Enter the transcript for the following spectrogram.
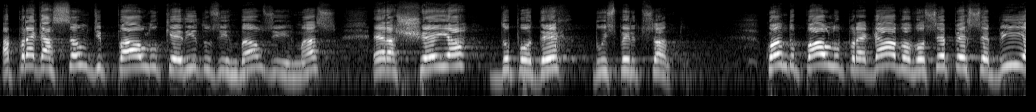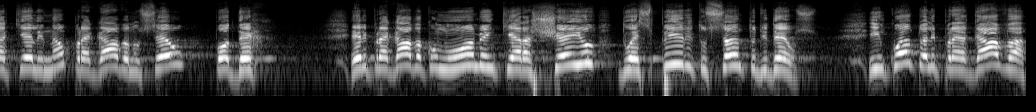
A pregação de Paulo, queridos irmãos e irmãs, era cheia do poder do Espírito Santo. Quando Paulo pregava, você percebia que ele não pregava no seu poder. Ele pregava como um homem que era cheio do Espírito Santo de Deus. Enquanto ele pregava,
